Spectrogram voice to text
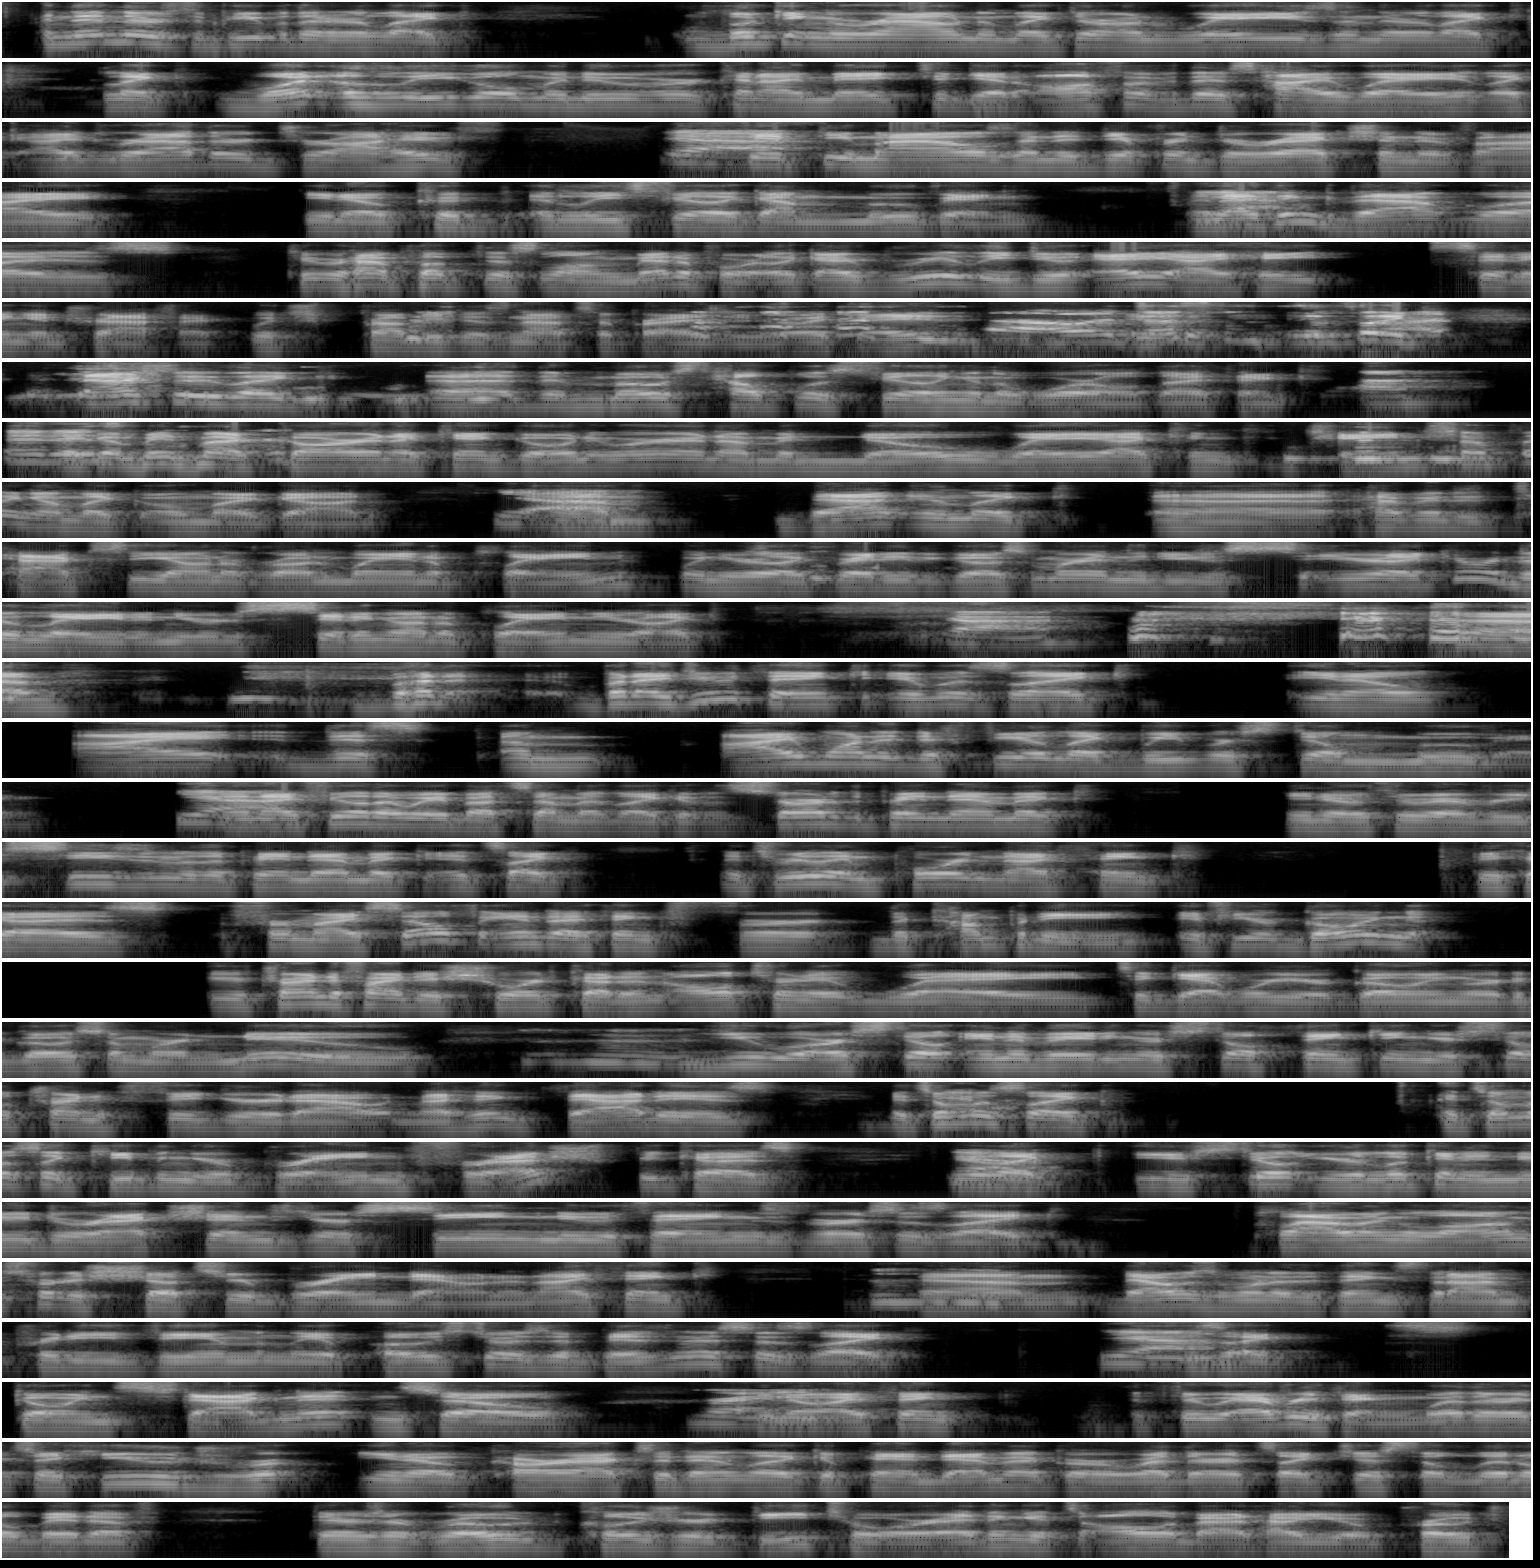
and then there's the people that are like looking around and like they're on Waze and they're like, like what illegal maneuver can I make to get off of this highway? Like I'd rather drive yeah 50 miles in a different direction if I, you know, could at least feel like I'm moving. And I think that was to wrap up this long metaphor. Like I really do. A, I hate sitting in traffic, which probably does not surprise you. Like it, no it it's, doesn't it's surprise. like it's actually like uh, the most helpless feeling in the world. I think. Yeah, like I'm in my car and I can't go anywhere, and I'm in no way I can change something. I'm like, oh my god. Yeah Um, that and like uh, having to taxi on a runway in a plane when you're like ready to go somewhere, and then you just you're like you were delayed, and you're just sitting on a plane, and you're like. yeah um, but but I do think it was like you know I this um I wanted to feel like we were still moving, yeah and I feel that way about Summit. Like at the start of the pandemic, you know, through every season of the pandemic, it's like it's really important. I think because for myself and I think for the company, if you're going, you're trying to find a shortcut, an alternate way to get where you're going or to go somewhere new Mhm. you are still innovating, you're still thinking, you're still trying to figure it out. And I think that is it's almost like it's almost like keeping your brain fresh because you're Yeah. like you're still you're looking in new directions, you're seeing new things versus like plowing along sort of shuts your brain down. And I think Mhm. um, that was one of the things that I'm pretty vehemently opposed to as a business is like yeah is like going stagnant. And so right you know, I think through everything, whether it's a huge, you know, car accident like a pandemic, or whether it's like just a little bit of there's a road closure detour. I think it's all about how you approach.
